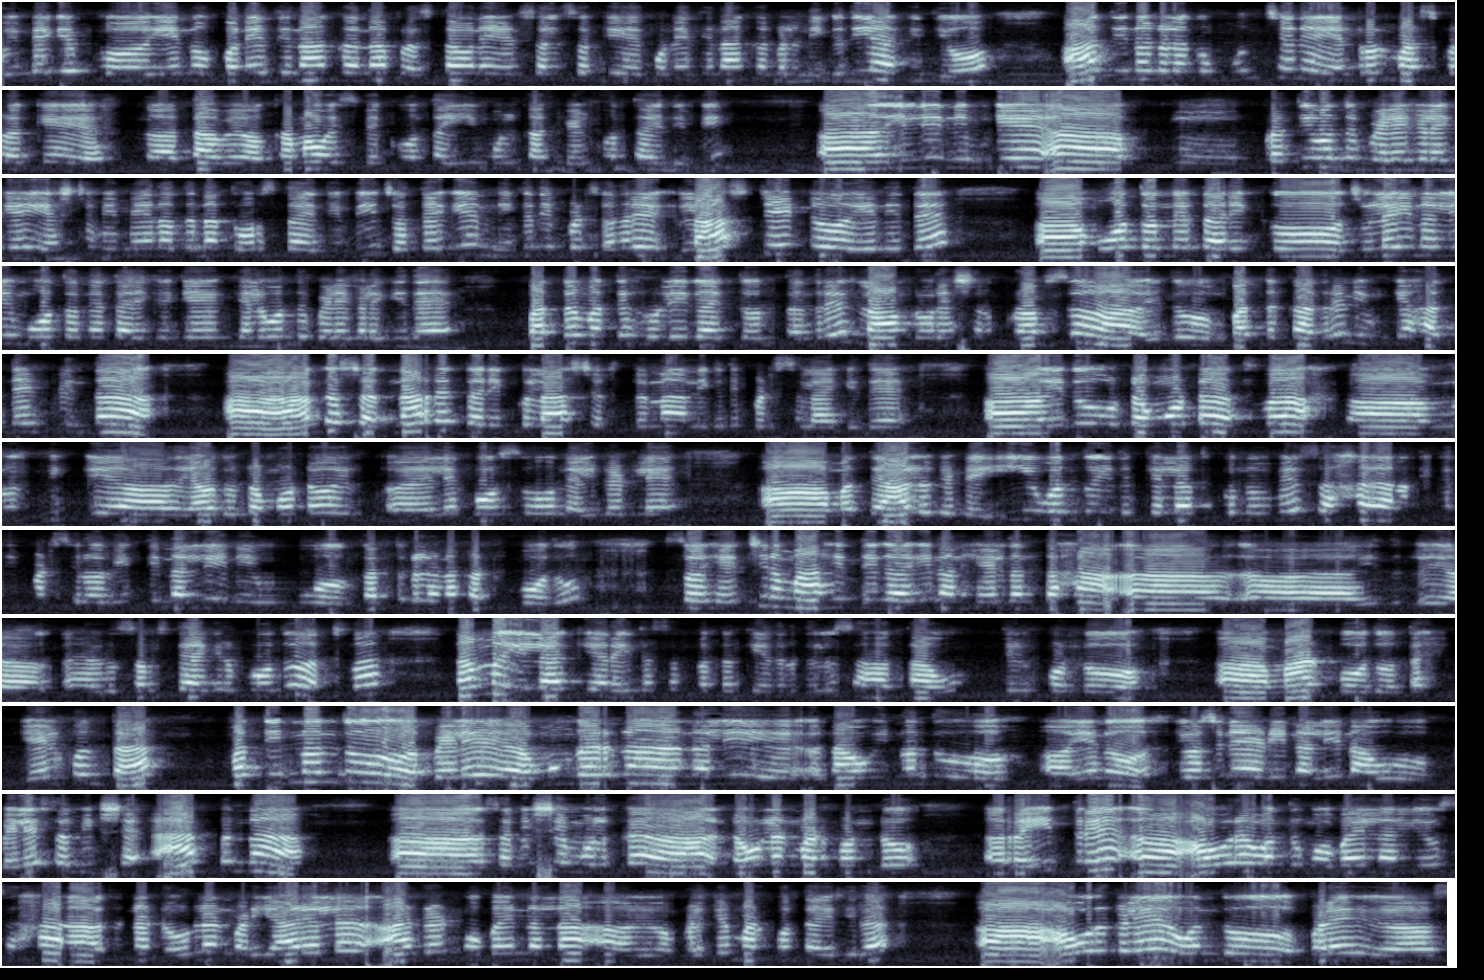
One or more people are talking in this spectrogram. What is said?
ವಿಮೆಗೆ ಏನು ಕೊನೆ ದಿನಾಂಕನ ಪ್ರಸ್ತಾವನೆ ಸಲ್ಲಿಸೋಕೆ ಕೊನೆ ದಿನಾಂಕಗಳು ನಿಗದಿಯಾಗಿದೆಯೋ, ಆ ದಿನಗಳಿಗೂ ಮುಂಚೆನೆ ಎನ್ರೋಲ್ ಮಾಡಿಸ್ಕೊಳಕ್ಕೆ ತಾವ ಕ್ರಮ ವಹಿಸ್ಬೇಕು ಅಂತ ಈ ಮೂಲಕ ಕೇಳ್ಕೊತಾ ಇದೀವಿ ಆ, ಇಲ್ಲಿ ನಿಮ್ಗೆ, ಆ ಪ್ರತಿಯೊಂದು ಬೆಳೆಗಳಿಗೆ ಎಷ್ಟು ವಿಮೆ ಅನ್ನೋದನ್ನ ತೋರಿಸ್ತಾ ಇದೀವಿ ಜೊತೆಗೆ ನಿಗದಿಪಡಿಸ ಅಂದ್ರೆ ಲಾಸ್ಟ್ ಡೇಟ್ ಏನಿದೆ, ಆ, ಮೂವತ್ತೊಂದನೇ ತಾರೀಕು, ಜುಲೈನಲ್ಲಿ ಮೂವತ್ತೊಂದನೇ ತಾರೀಕಿಗೆ ಕೆಲವೊಂದು ಬೆಳೆಗಳಿಗಿದೆ. ಭತ್ತ ಮತ್ತೆ ಹುಳಿಗಾಯ್ತು ಅಂತಂದ್ರೆ ಲಾಂಗ್ ಡ್ಯೂರೇಷನ್ ಕ್ರಾಪ್ಸ್ ಇದು ಭತ್ತಕ್ಕಾದ್ರೆ ನಿಮ್ಗೆ ಹದಿನೆಂಟರಿಂದ ಆಗಸ್ಟ್ ಹದಿನಾರನೇ ತಾರೀಕು ಲಾಸ್ಟ್ ಅನ್ನ ನಿಗದಿಪಡಿಸಲಾಗಿದೆ. ಆ ಇದು ಟೊಮೊಟೊ ಅಥವಾ ಯಾವ್ದು ಟೊಮೊಟೊ ಎಲೆಕೋಸು ನೆಲ್ಗಡ್ಲೆ ಆ ಮತ್ತೆ ಆಲೂಗಡ್ಡೆ ಈ ಒಂದು ಇದಕ್ಕೆಲ್ಲದಕ್ಕೂ ಸಹ ನಿಗದಿಪಡಿಸಿರೋ ರೀತಿನಲ್ಲಿ ನೀವು ಕಂತುಗಳನ್ನ ಕಟ್ಬೋದು. ಸೊ ಹೆಚ್ಚಿನ ಮಾಹಿತಿಗಾಗಿ ನಾನು ಹೇಳಿದಂತಹ ಆ, ಆ, ಆ, ಸಂಸ್ಥೆ ಆಗಿರ್ಬೋದು ಅಥವಾ ನಮ್ಮ ಇಲಾಖೆಯ ರೈತ ಸಂಪರ್ಕ ಕೇಂದ್ರದಲ್ಲೂ ಸಹ ತಾವು ತಿಳ್ಕೊಂಡು ಆ ಮಾಡ್ಬೋದು ಅಂತ ಹೇಳ್ಕೊಂತ ಮತ್ ಇನ್ನೊಂದು ಬೆಳೆ, ಮುಂಗಾರಿನಲ್ಲಿ ನಾವು ಇನ್ನೊಂದು ಏನು ಯೋಜನೆ ಅಡಿನಲ್ಲಿ ನಾವು ಬೆಳೆ ಸಮೀಕ್ಷೆ ಆಪ್ ಅನ್ನ ಸಮೀಕ್ಷೆ ಮೂಲಕ ಡೌನ್ಲೋಡ್ ಮಾಡ್ಕೊಂಡು ರೈತರೇ ಅವರ ಒಂದು ಮೊಬೈಲ್ ನಲ್ಲಿಯೂ ಸಹ ಅದನ್ನ ಡೌನ್ಲೋಡ್ ಮಾಡಿ. ಯಾರೆಲ್ಲ ಆಂಡ್ರಾಯ್ಡ್ ಮೊಬೈಲ್ ನಲ್ಲ ಬಳಕೆ ಮಾಡ್ಕೊತಾ ಇದ್ದೀರಾ ಅವ್ರುಗಳೇ ಒಂದು ಬೆಳೆ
